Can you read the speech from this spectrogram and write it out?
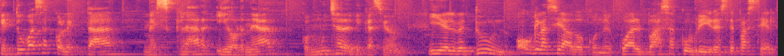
que tú vas a colectar, mezclar y hornear con mucha dedicación. Y el betún o glaseado con el cual vas a cubrir este pastel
